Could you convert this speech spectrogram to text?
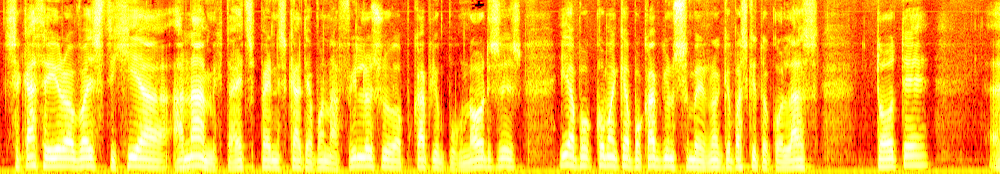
σε κάθε ήρωα βάζεις στοιχεία ανάμεικτα. Έτσι παίρνεις κάτι από ένα φίλο σου, από κάποιον που γνώρισες ή από, ακόμα και από κάποιον σημερινό και πας και το κολλάς τότε. Ε,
